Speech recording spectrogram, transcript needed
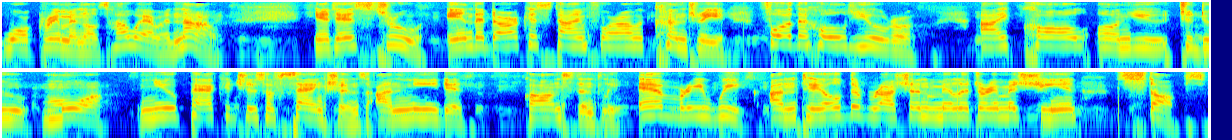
war criminals. However, now, it is true, in the darkest time for our country, for the whole Europe, I call on you to do more. New packages of sanctions are needed constantly every week until the Russian military machine stops.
